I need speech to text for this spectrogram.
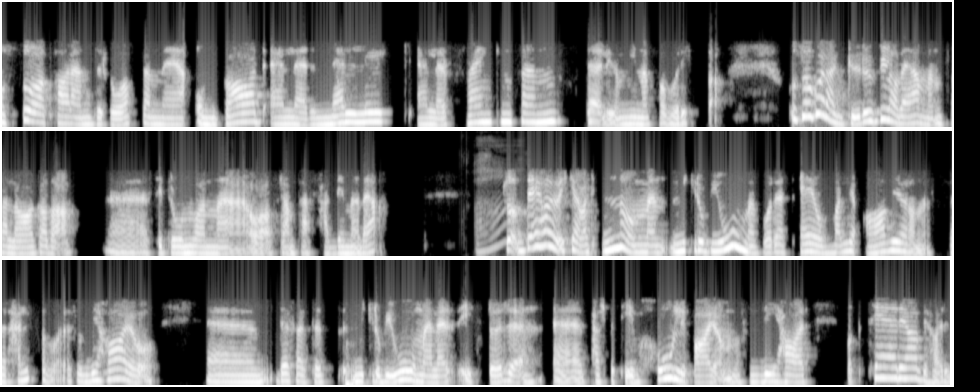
Og så tar jeg en dråpe med On Guard eller Nellik eller frankincense. Det er liksom mine favoritter. Og så går jeg og gurgler det mens jeg lager da, eh, sitronvannet og frem til jeg er ferdig med det. Så Det har jo ikke vært innom, men mikrobiomet vårt er jo veldig avgjørende for helsa vår. Så vi har jo eh, det som heter et mikrobiom, eller i større eh, perspektiv holy biome. Vi har bakterier, vi har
